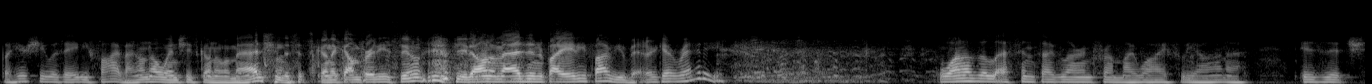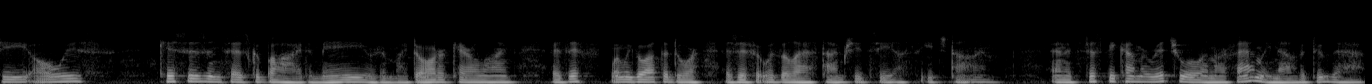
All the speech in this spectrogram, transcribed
But here she was 85. I don't know when she's going to imagine it. It's going to come pretty soon. if you don't imagine it by 85, you better get ready. One of the lessons I've learned from my wife, Liana, is that she always kisses and says goodbye to me or to my daughter Caroline, as if when we go out the door, as if it was the last time she'd see us each time. And it's just become a ritual in our family now to do that.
